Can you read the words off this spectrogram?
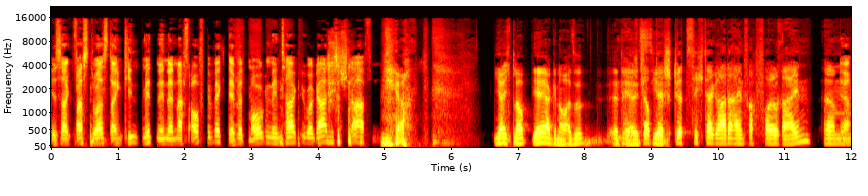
ihr sagt, was, du hast dein Kind mitten in der Nacht aufgeweckt, der wird morgen den Tag über gar nicht schlafen. Ja. Ja, ich glaube, ja, ja, genau. Also äh, der ich glaube, der stürzt sich da gerade einfach voll rein, ähm, Ja.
